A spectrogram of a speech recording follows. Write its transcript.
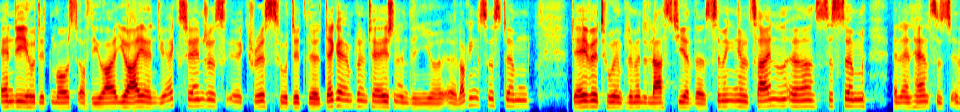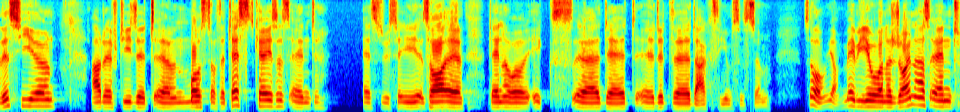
Andy, who did most of the UI, UI and UX changes. Uh, Chris, who did the Dagger implementation and the new uh, logging system. David, who implemented last year the single sign uh, system and enhanced it this year. RFG did um, most of the test cases and as you see, saw uh, Dano X uh, that uh, did the dark theme system. So yeah, maybe you want to join us and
